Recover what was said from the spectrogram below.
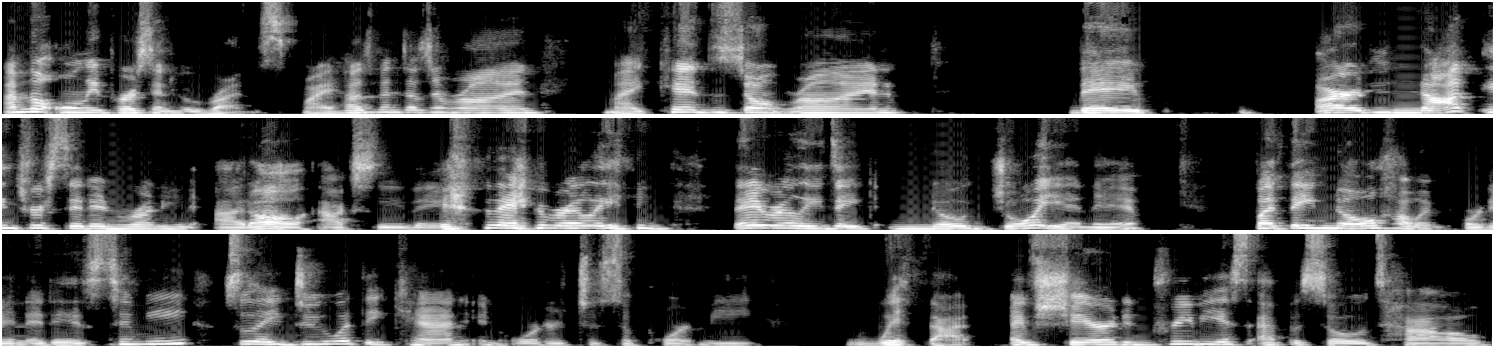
I'm the only person who runs. My husband doesn't run. My kids don't run. They are not interested in running at all. Actually, they they really they really take no joy in it, but they know how important it is to me. So they do what they can in order to support me with that. I've shared in previous episodes how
